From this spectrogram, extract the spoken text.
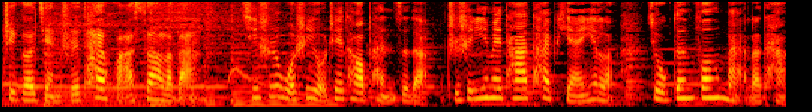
这个简直太划算了吧！其实我是有这套盆子的，只是因为它太便宜了，就跟风买了它。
